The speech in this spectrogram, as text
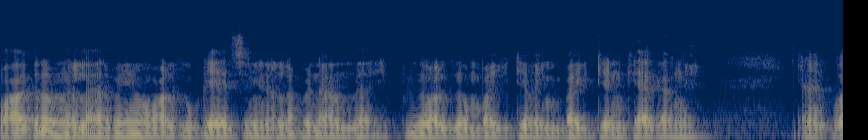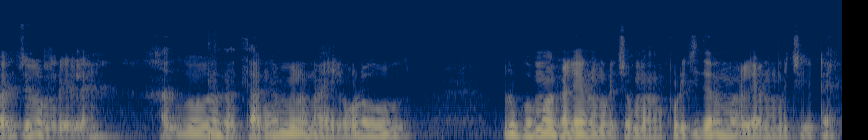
பார்க்குறவங்க எல்லாருமே உன் வாழ்க்கை இப்படி ஆயிடுச்சு நீ நல்ல பெண்ணாக இருந்தா இப்படி வாழ்க்கை வம்பாக்கிட்டே வம்பாக்கிட்டேன்னு கேட்காங்க. எனக்கு பதில் சொல்ல முடியல. அதுபோக அந்த தங்கமையில் நான் எவ்வளோ விருப்பமாக கல்யாணம் முடித்தோம்மா பிடிச்சித்தனமாக கல்யாணம் முடிச்சுக்கிட்டேன்.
